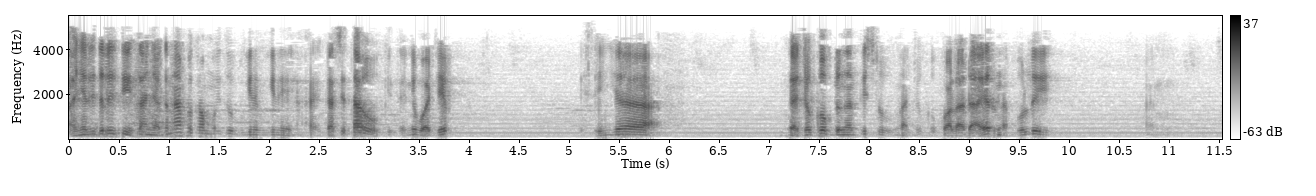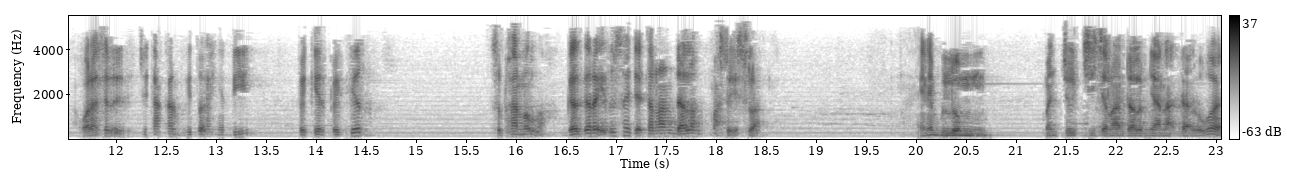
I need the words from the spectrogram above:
Hanya diteliti, tanya, kenapa kamu itu begini-begini? Kasih tahu, kita ini wajib istinja. Enggak cukup dengan tisu, enggak cukup. Kalau ada air enggak boleh. Walhasil diceritakan begitu hanya dipikir-pikir. Subhanallah. Gara-gara itu saja celana dalam masuk Islam. Ini belum mencuci celana dalamnya anak dalwa.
